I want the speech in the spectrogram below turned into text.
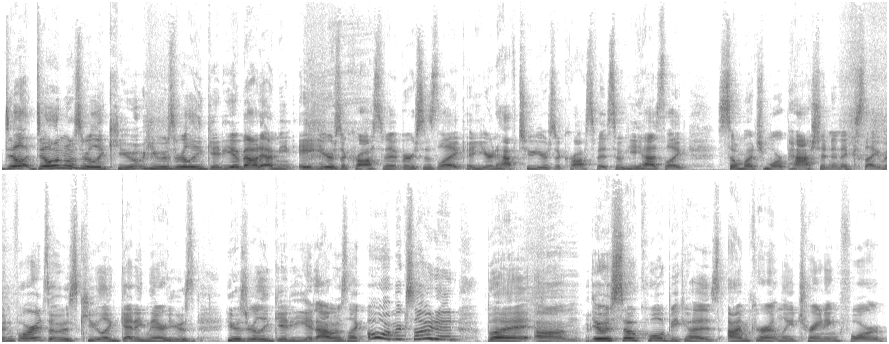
Dil- Dillon was really cute. He was really giddy about it. I mean, eight years of CrossFit versus like a year and a half, two years of CrossFit. So he has like so much more passion and excitement for it. So it was cute, like getting there. He was he was really giddy, and I was like, oh, I'm excited. But um, it was so cool because I'm currently training for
